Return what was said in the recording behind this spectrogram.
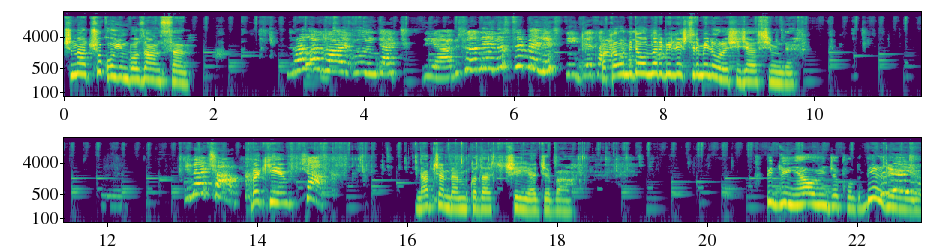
Çınar çok oyun bozansın. Ne kadar oyuncak çıktı ya. Bir sonraya nasıl belirleyeceğiz? Bakalım bir de onları birleştirmeyle uğraşacağız şimdi. Yine çak. Bakayım. Çak. Ne yapacağım ben bu kadar şeyi acaba? Bir dünya oyuncak oldu. Bir dünya.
